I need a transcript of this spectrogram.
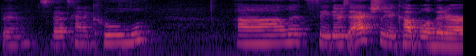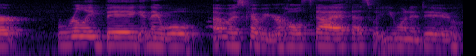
Boom. So that's kind of cool. Uh, let's see. There's actually a couple that are really big and they will almost cover your whole sky if that's what you want to do.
